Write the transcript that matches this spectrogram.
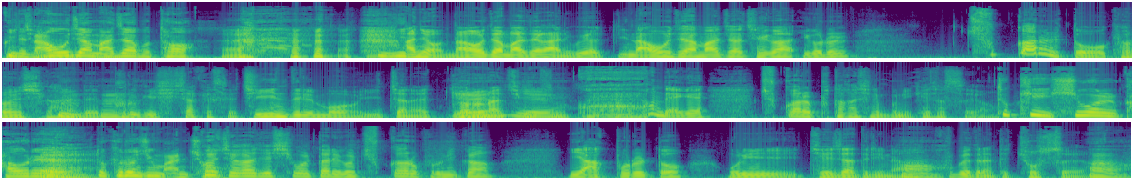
근데 2000년. 나오자마자부터. 예. 아니요, 나오자마자가 아니고요. 이 나오자마자 제가 이거를 축가를 또 결혼식 하는데 음, 음. 부르기 시작했어요. 지인들 뭐 있잖아요. 결혼한 예, 지인 예. 꼭 내게 축가를 부탁하시는 분이 계셨어요. 특히 10월 가을에 예. 또 결혼식 많죠. 그래서 제가 이제 10월 달에 이걸 축가로 부르니까 이 악보를 또 우리 제자들이나 어. 후배들한테 줬어요. 어.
